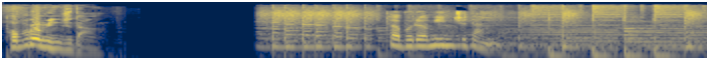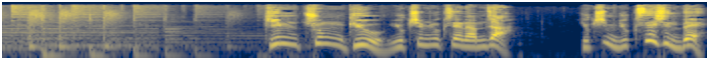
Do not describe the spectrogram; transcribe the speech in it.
더불어민주당. 더불어민주당 김충규 66세 남자 66세신데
